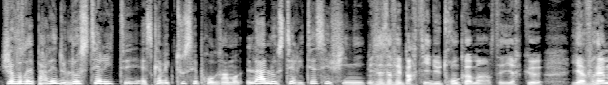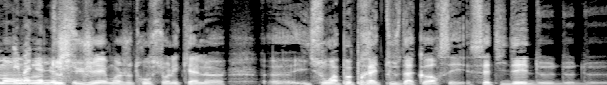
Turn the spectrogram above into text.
Je voudrais parler de l'austérité. Est-ce qu'avec tous ces programmes-là, l'austérité c'est fini? Mais ça, ça fait partie du tronc commun. C'est-à-dire que il y a vraiment Emmanuel euh, deux sujets, moi je trouve, sur lesquels euh, euh, ils sont à peu près tous d'accord. C'est cette idée de, de, de,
